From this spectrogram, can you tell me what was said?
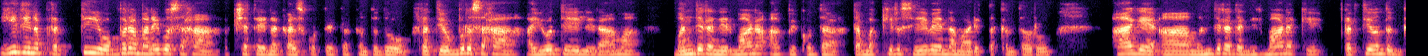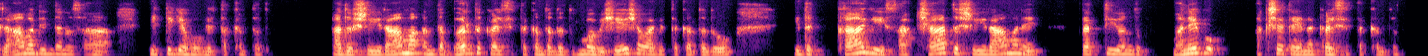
ಈ ದಿನ ಪ್ರತಿಯೊಬ್ಬರ ಮನೆಗೂ ಸಹ ಅಕ್ಷತೆಯನ್ನ ಕಳಿಸ್ಕೊಡ್ತಿರ್ತಕ್ಕಂಥದ್ದು. ಪ್ರತಿಯೊಬ್ಬರು ಸಹ ಅಯೋಧ್ಯೆಯಲ್ಲಿ ರಾಮ ಮಂದಿರ ನಿರ್ಮಾಣ ಆಗ್ಬೇಕು ಅಂತ ತಮ್ಮ ಕಿರು ಸೇವೆಯನ್ನ ಮಾಡಿರ್ತಕ್ಕಂಥವ್ರು. ಹಾಗೆ ಆ ಮಂದಿರದ ನಿರ್ಮಾಣಕ್ಕೆ ಪ್ರತಿಯೊಂದು ಗ್ರಾಮದಿಂದನೂ ಸಹ ಇಟ್ಟಿಗೆ ಹೋಗಿರ್ತಕ್ಕಂಥದ್ದು. ಅದು ಶ್ರೀರಾಮ ಅಂತ ಬರೆದು ಕಳಿಸಿರ್ತಕ್ಕಂಥದ್ದು ತುಂಬಾ ವಿಶೇಷವಾಗಿರ್ತಕ್ಕಂಥದ್ದು. ಇದಕ್ಕಾಗಿ ಸಾಕ್ಷಾತ್ ಶ್ರೀರಾಮನೇ ಪ್ರತಿಯೊಂದು ಮನೆಗೂ ಅಕ್ಷತೆಯನ್ನ ಕಳಿಸಿರ್ತಕ್ಕಂಥದ್ದು.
